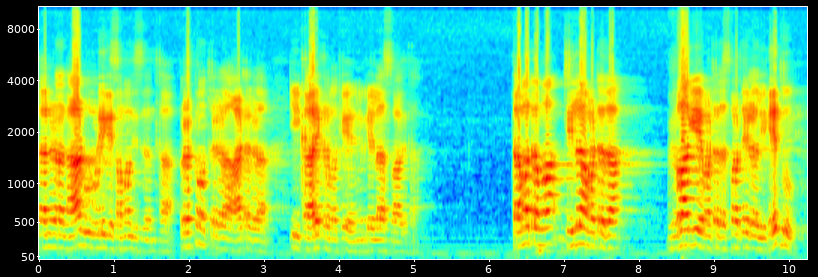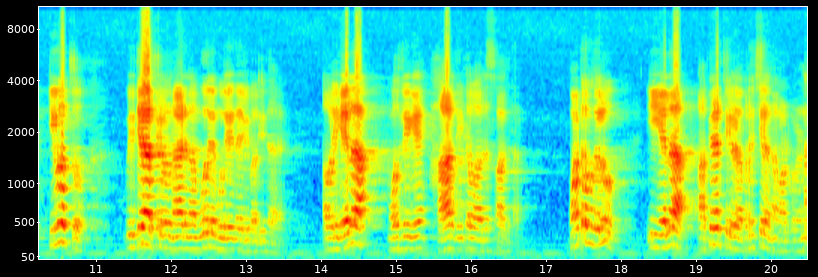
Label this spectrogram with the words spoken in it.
ಕನ್ನಡ ನಾಡು ನುಡಿಗೆ ಸಂಬಂಧಿಸಿದಂತಹ ಪ್ರಶ್ನೋತ್ತರಗಳ ಆಟಗಳ ಈ ಕಾರ್ಯಕ್ರಮಕ್ಕೆ ನಿಮಗೆಲ್ಲ ಸ್ವಾಗತ. ತಮ್ಮ ತಮ್ಮ ಜಿಲ್ಲಾ ಮಟ್ಟದ ವಿಭಾಗೀಯ ಮಟ್ಟದ ಸ್ಪರ್ಧೆಗಳಲ್ಲಿ ಗೆದ್ದು ಇವತ್ತು ವಿದ್ಯಾರ್ಥಿಗಳು ನಾಡಿನ ಮೂಲೆ ಮೂಲೆಯಲ್ಲಿ ಇಲ್ಲಿ ಬಂದಿದ್ದಾರೆ. ಅವರಿಗೆಲ್ಲ ಮೊದಲಿಗೆ ಹಾರ್ದಿಕವಾದ ಸ್ವಾಗತ. ಮೊಟ್ಟ ಮೊದಲು ಈ ಎಲ್ಲ ಅಭ್ಯರ್ಥಿಗಳ ಪರಿಚಯವನ್ನು ಮಾಡಿಕೊಳ್ಳೋಣ.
